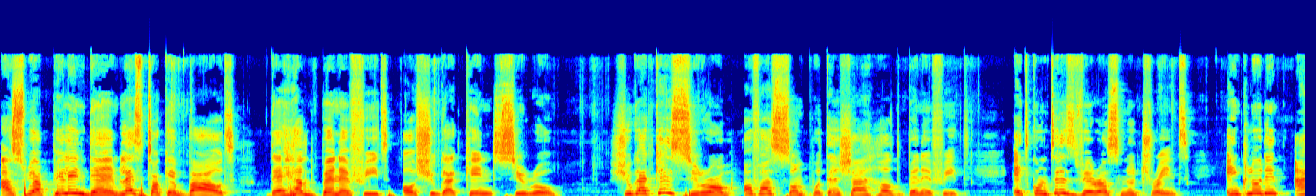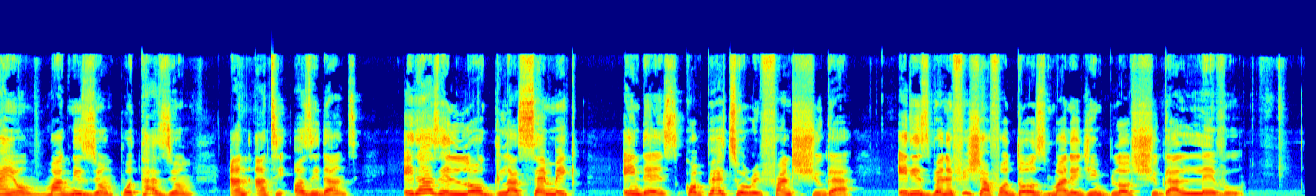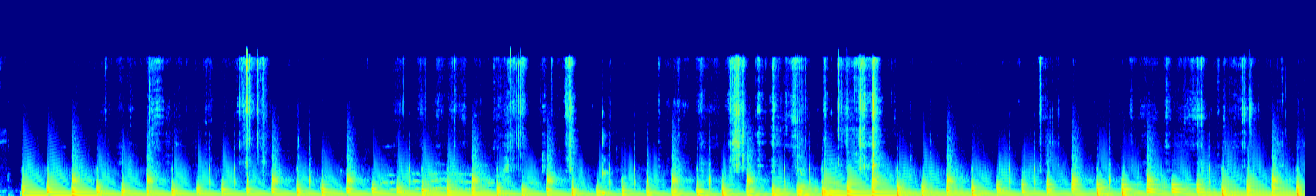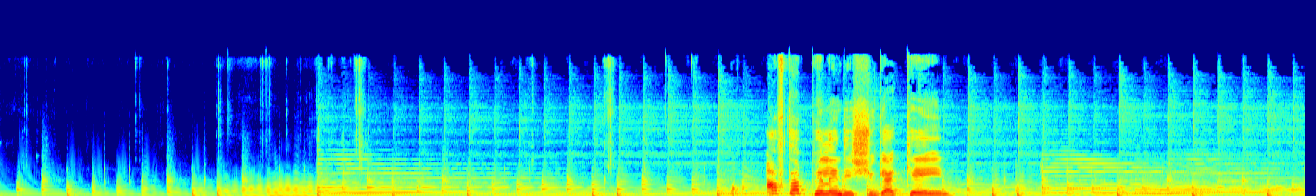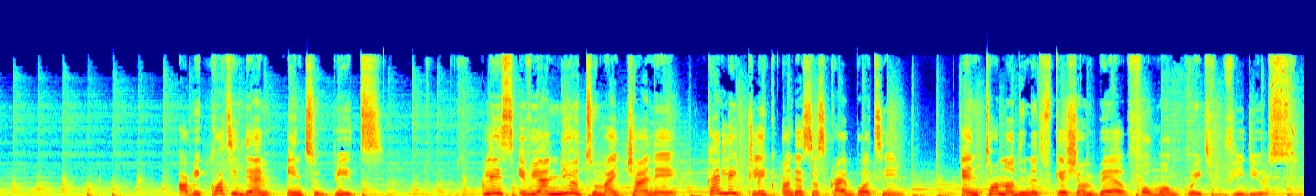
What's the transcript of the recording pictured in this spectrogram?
As we are peeling them, let's talk about the health benefits of sugarcane syrup. Sugarcane syrup offers some potential health benefits. It contains various nutrients, including iron, magnesium, potassium, and antioxidants. It has a low glycemic index compared to refined sugar. It is beneficial for those managing blood sugar level. After peeling the sugar cane, I'll be cutting them into bits. Please, if you are new to my channel, kindly click on the subscribe button and turn on the notification bell for more great videos.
